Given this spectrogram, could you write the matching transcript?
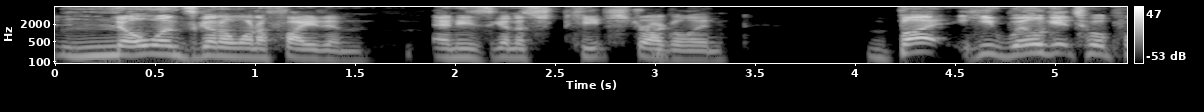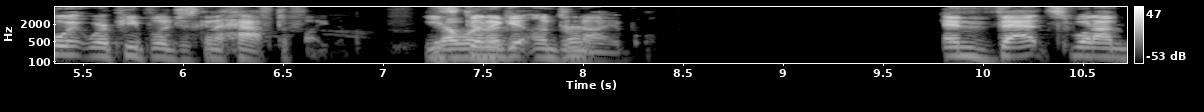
no one's going to want to fight him and he's going to keep struggling. But he will get to a point where people are just going to have to fight him. He's Yeah, going to get undeniable. And that's what I'm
